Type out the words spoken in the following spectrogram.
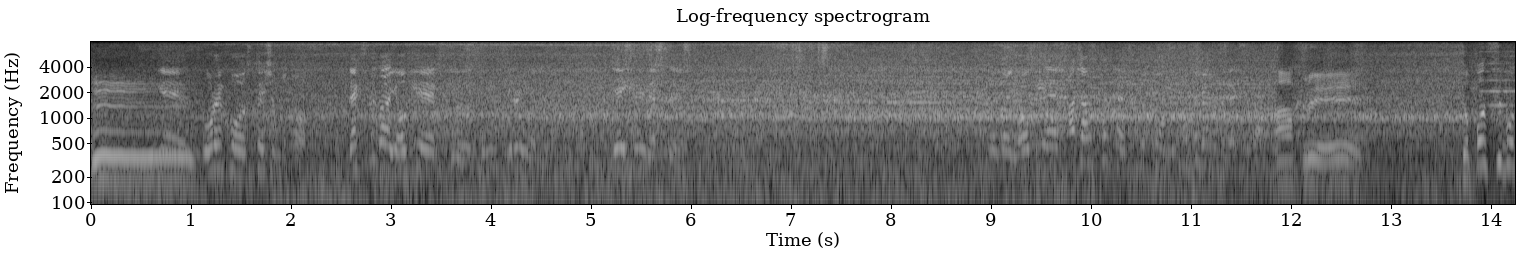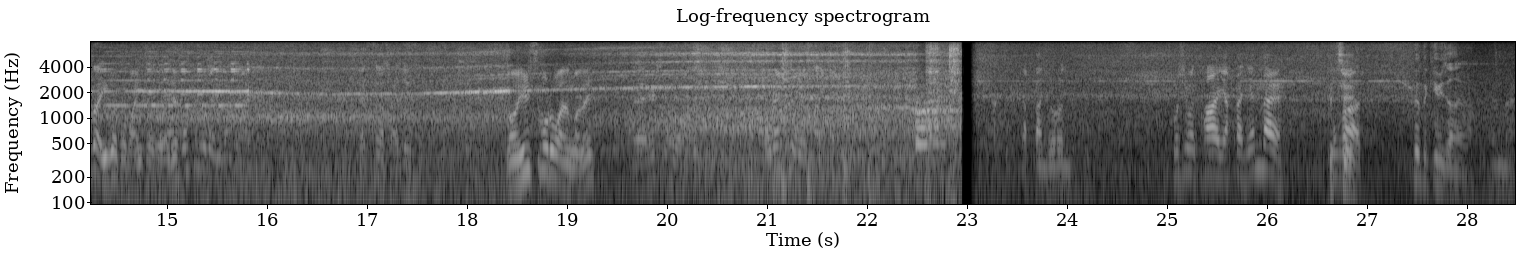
음. 이게 오렌코 스테이션부터 넥스가 여기에 그 동- 이름이거든요. 얘 이름이 넥스예요. 그래서 여기에 가장 큰 대중교통 포트랜드 넥스다. 아 그래. 그 버스보다 이거 더 많이 타서 그래? 넥스보다 이건 거 넥스가 잘 돼 있어. 어 힐스 보러 가는 거네. 네, 헬스로 오렌코에 사는 약간 요런 느낌. 보시면 다 약간 옛날 그치. 뭔가 그 느낌이잖아요. 옛날.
